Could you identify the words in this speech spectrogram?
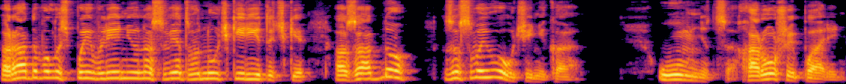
радовалась появлению на свет внучки Риточки, а заодно за своего ученика. Умница, хороший парень,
